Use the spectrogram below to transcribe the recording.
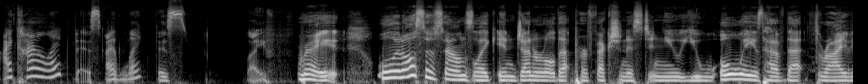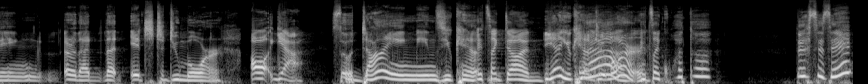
i kind of like this i like this life Right. Well, it also sounds like in general that perfectionist in you, you always have that thriving or that that itch to do more. oh yeah So dying means you can't. it's like done yeah, you can't do more. It's like what the? This is it.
